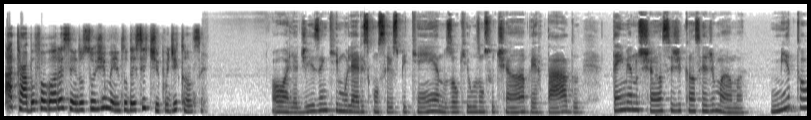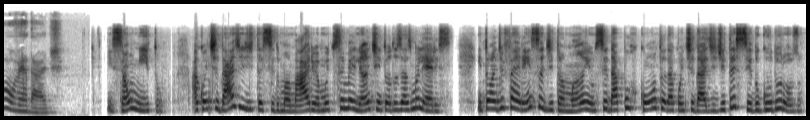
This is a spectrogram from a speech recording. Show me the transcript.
acaba favorecendo o surgimento desse tipo de câncer. Olha, dizem que mulheres com seios pequenos ou que usam sutiã apertado têm menos chances de câncer de mama. Mito ou verdade? Isso é um mito. A quantidade de tecido mamário é muito semelhante em todas as mulheres. Então a diferença de tamanho se dá por conta da quantidade de tecido gorduroso.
